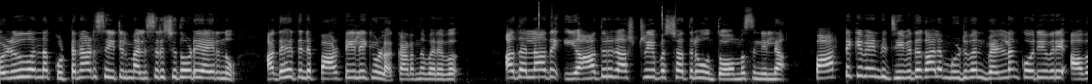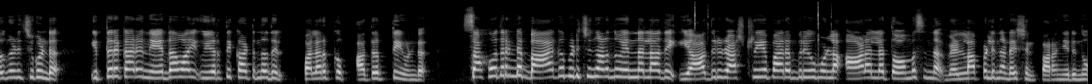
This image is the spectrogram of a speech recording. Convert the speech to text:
ഒഴിവ് വന്ന കുട്ടനാട് സീറ്റിൽ മത്സരിച്ചതോടെയായിരുന്നു അദ്ദേഹത്തിന്റെ പാർട്ടിയിലേക്കുള്ള കടന്നുവരവ്. അതല്ലാതെ യാതൊരു രാഷ്ട്രീയ പശ്ചാത്തലവും തോമസിനില്ല. പാർട്ടിക്ക് വേണ്ടി ജീവിതകാലം മുഴുവൻ വെള്ളം കോരിയവരെ അവഗണിച്ചുകൊണ്ട് ഇത്തരക്കാരെ നേതാവായി ഉയർത്തിക്കാട്ടുന്നതിൽ പലർക്കും അതൃപ്തിയുണ്ട്. സഹോദരന്റെ ബാഗ് പിടിച്ചു നടന്നു എന്നല്ലാതെ യാതൊരു രാഷ്ട്രീയ പാരമ്പര്യവുമുള്ള ആളല്ല തോമസ് എന്ന് വെള്ളാപ്പള്ളി നടേശൻ പറഞ്ഞിരുന്നു.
